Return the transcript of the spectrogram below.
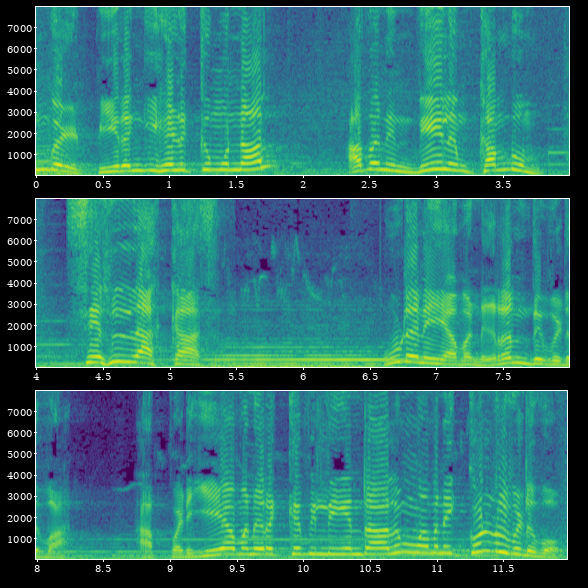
உங்கள் பீரங்கிகளுக்கு முன்னால் அவனின் வேலும் கம்பும் செல்லா காசு. உடனே அவன் இறந்து விடுவான். அப்படியே அவன் இறக்கவில்லை என்றாலும் அவனை கொன்று விடுவோம்.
